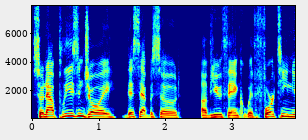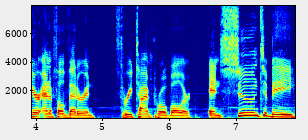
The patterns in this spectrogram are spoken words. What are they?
So now please enjoy this episode of Youth Inc. with 14 year NFL veteran, three time Pro Bowler, and soon to be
